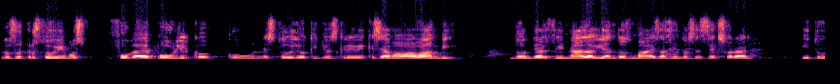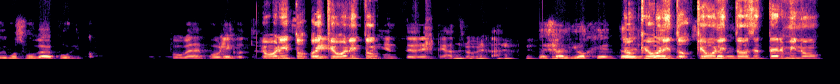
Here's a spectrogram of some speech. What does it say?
Nosotros tuvimos fuga de público con un estudio que yo escribí que se llamaba Bambi, donde al final habían dos maes haciéndose sexo oral y tuvimos fuga de público. Fuga de público. Qué bonito, oye, qué bonito. Gente del teatro, ¿verdad? Te salió gente. No, del qué bonito, teatro, qué bonito ese término.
